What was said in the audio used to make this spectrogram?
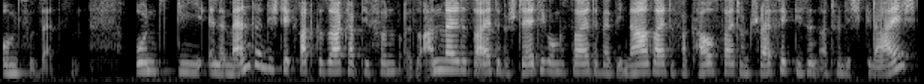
umzusetzen. Und die Elemente, die ich dir gerade gesagt habe, die fünf, also Anmeldeseite, Bestätigungsseite, Webinarseite, Verkaufsseite und Traffic, die sind natürlich gleich,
